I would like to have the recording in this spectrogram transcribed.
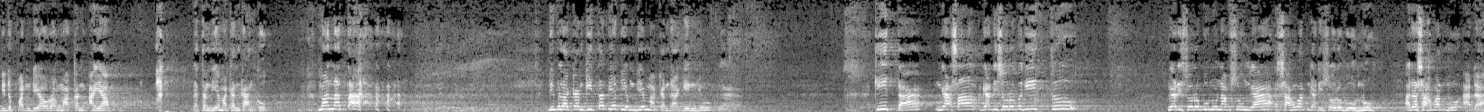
Di depan dia orang makan ayam. Datang dia makan kangkung. Mana tak? Di belakang kita dia diam-diam makan daging juga. Kita nggak sal, nggak disuruh begitu. Nggak disuruh bunuh nafsu nggak, syahwat nggak disuruh bunuh. Ada syahwatmu? Ada.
